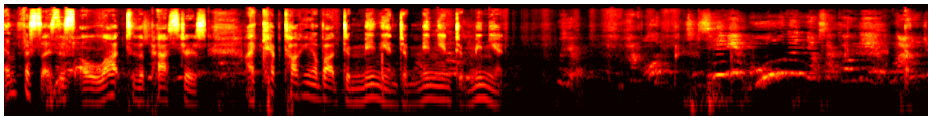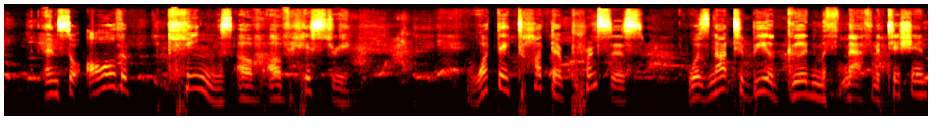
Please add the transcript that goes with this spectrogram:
emphasized this a lot to the pastors. I kept talking about dominion, dominion, dominion. And so all the kings of, of history, what they taught their princes was not to be a good mathematician,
